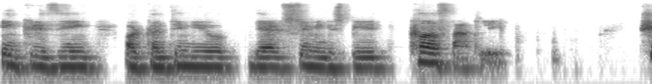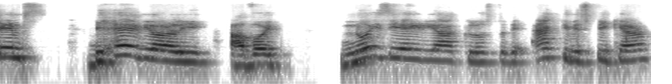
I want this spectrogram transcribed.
increasing or continue their swimming speed constantly. Shrimps behaviorally avoid noisy area close to the active speaker.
